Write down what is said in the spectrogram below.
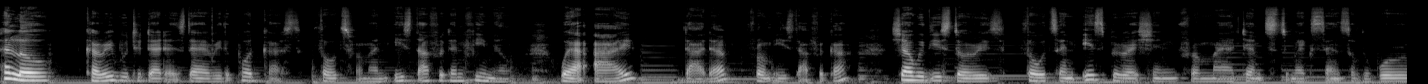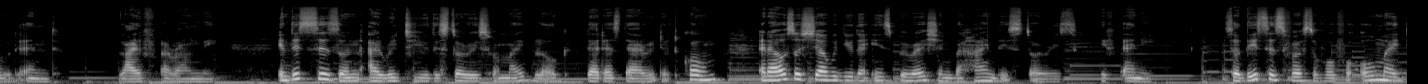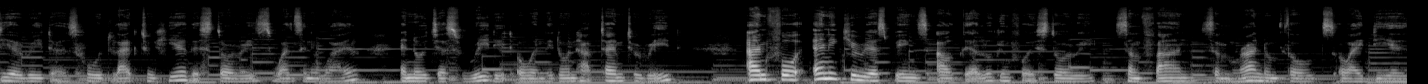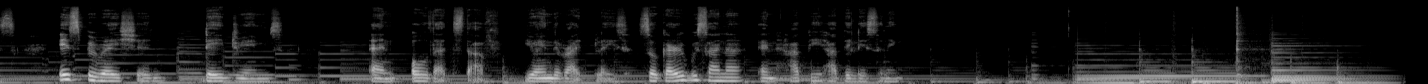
Hello, Karibu to Dada's Diary, the podcast, Thoughts from an East African Female, where I, Dada from East Africa, share with you stories, thoughts, and inspiration from my attempts to make sense of the world and life around me. In this season, I read to you the stories from my blog, dadasdiary.com, and I also share with you the inspiration behind these stories, if any. So, this is first of all for all my dear readers who would like to hear the stories once in a while and not just read it or when they don't have time to read. And for any curious beings out there looking for a story, some fun, some random thoughts or ideas, inspiration, daydreams, and all that stuff, you're in the right place. So, karibu sana and happy, happy listening.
